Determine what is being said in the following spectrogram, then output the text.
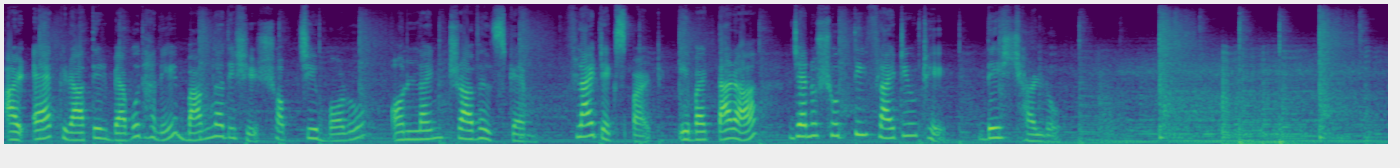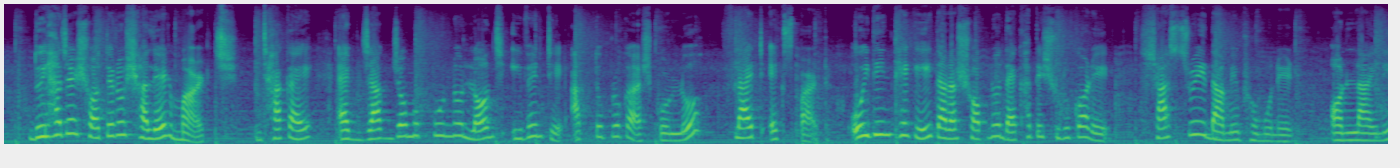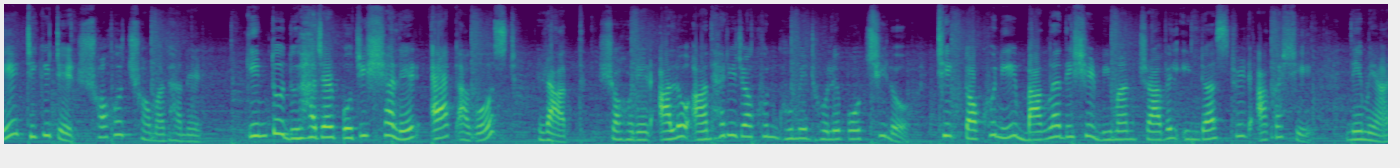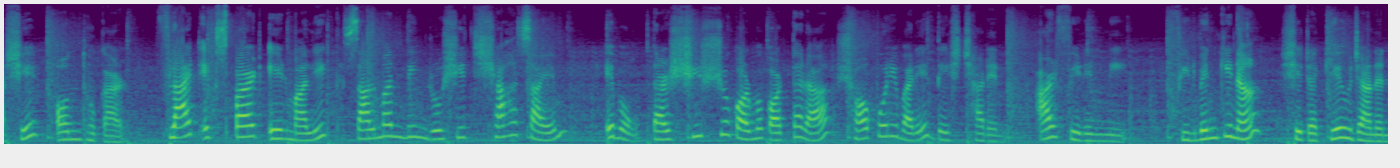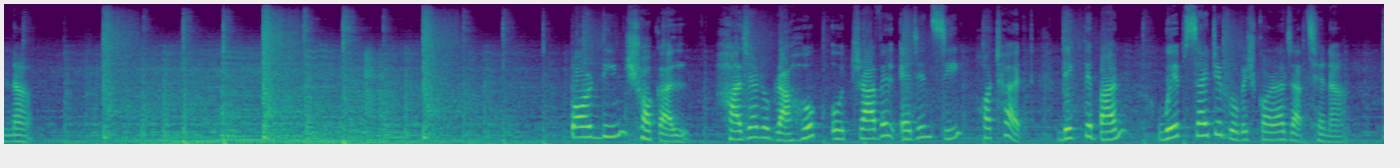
আর এক রাতের ব্যবধানে বাংলাদেশের সবচেয়ে বড় online travel scam, flight expert. এবার তারা যেন সত্যিই ফ্লাইটে উঠে দেশ ছাড়লো। দুই সালের মার্চ, ঢাকায় এক জাঁকজমকপূর্ণ লঞ্চ ইভেন্টে আত্মপ্রকাশ করল ফ্লাইট এক্সপার্ট। ওই দিন থেকেই তারা স্বপ্ন দেখাতে শুরু করে সাশ্রয়ী দামে ভ্রমণের। অনলাইনে টিকিটের সহজ সমাধানের। কিন্তু দু হাজার পঁচিশ সালের এক আগস্ট রাত, শহরের আলো আধারি যখন ঘুমে ঢলে পড়ছিল, ঠিক তখনই বাংলাদেশের বিমান ট্রাভেল ইন্ডাস্ট্রির আকাশে নেমে আসে অন্ধকার। ফ্লাইট এক্সপার্ট এর মালিক সালমান বিন রশিদ শাহ সায়েম এবং তার শীর্ষ কর্মকর্তারা সপরিবারে দেশ ছাড়েন, আর ফেরেননি। ফিরবেন কি না, সেটা কেউ জানেন না। পরদিন সকাল, হাজারো গ্রাহক ও ট্রাভেল এজেন্সি হঠাৎ দেখতে পান, ওয়েবসাইটে প্রবেশ করা যাচ্ছে না।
